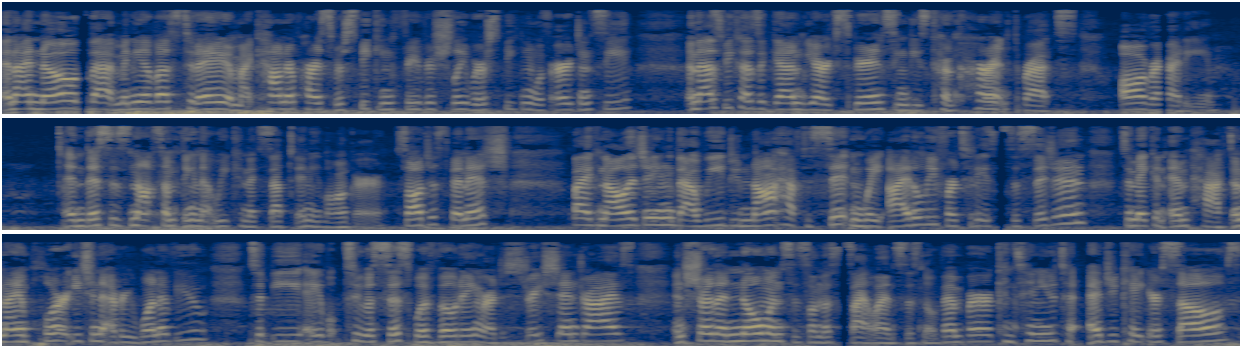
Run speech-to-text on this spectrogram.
And I know that many of us today and my counterparts were speaking feverishly, we're speaking with urgency. And that's because, again, we are experiencing these concurrent threats already. And this is not something that we can accept any longer. So I'll just finish by acknowledging that we do not have to sit and wait idly for today's decision to make an impact. And I implore each and every one of you to be able to assist with voting registration drives, ensure that no one sits on the sidelines this November, continue to educate yourselves,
